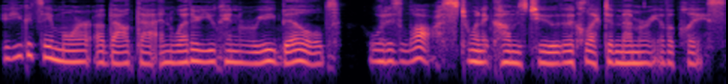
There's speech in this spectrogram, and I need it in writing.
If you could say more about that and whether you can rebuild what is lost when it comes to the collective memory of a place.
